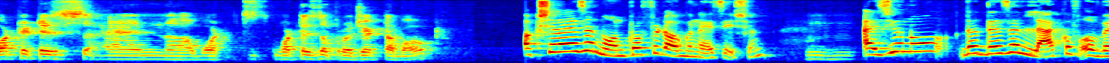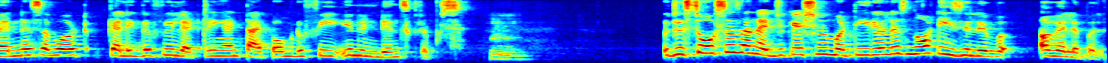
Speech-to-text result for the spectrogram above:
what it is and uh, what what is the project about? Akshara is a non-profit organization. As you know, that there's a lack of awareness about calligraphy, lettering, and typography in Indian scripts. Resources and educational material is not easily av- available.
